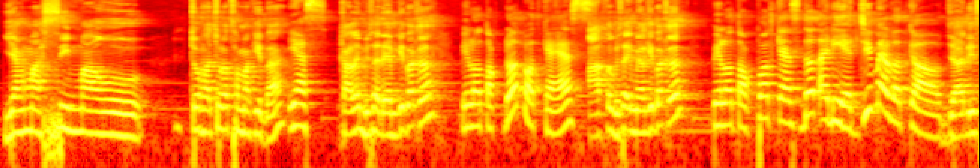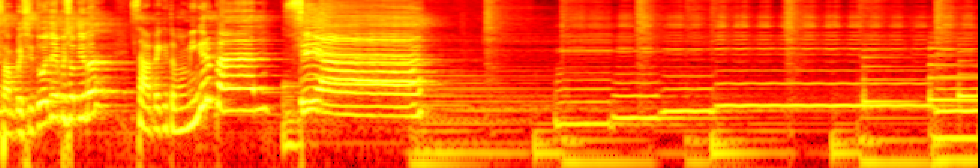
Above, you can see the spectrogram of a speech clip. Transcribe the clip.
yang masih mau curhat-curhat sama kita, yes. kalian bisa DM kita ke pilotalk.podcast atau bisa email kita ke pilotalkpodcast.id@gmail.com. Jadi sampai situ aja episode kita. Sampai ketemu minggu depan. See ya. thank you ya!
